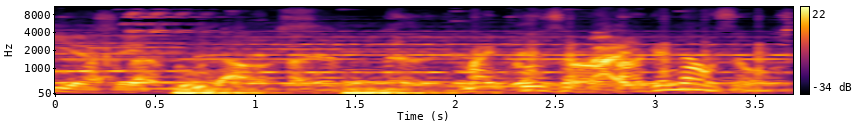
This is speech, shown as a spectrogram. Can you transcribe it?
Ihr seht gut aus. Mein Cousin war genauso.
